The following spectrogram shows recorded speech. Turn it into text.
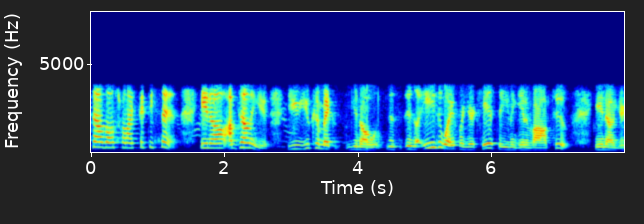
sell those for like fifty cents. You know, I'm telling you, you you can make you know this is an easy way for your kids to even get involved too. You know, your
